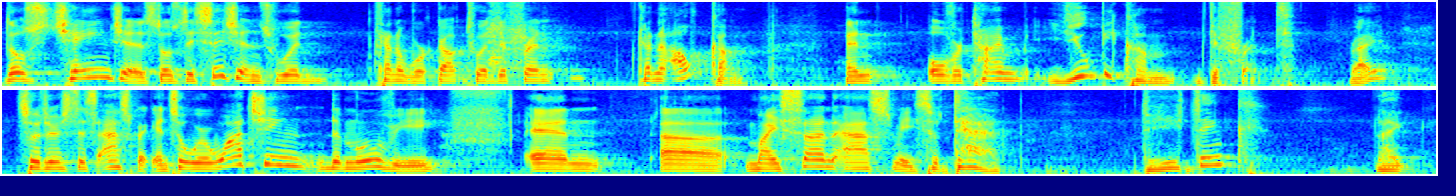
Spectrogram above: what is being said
those changes, those decisions would kind of work out to a different kind of outcome. And over time you become different, right? So there's this aspect. And so we're watching the movie and uh, my son asked me, "So dad, do you think like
